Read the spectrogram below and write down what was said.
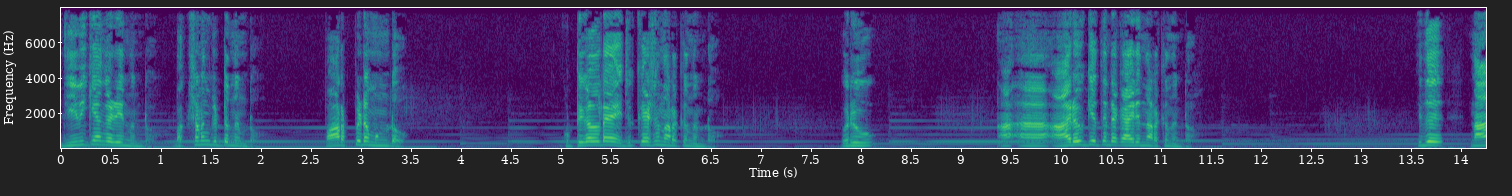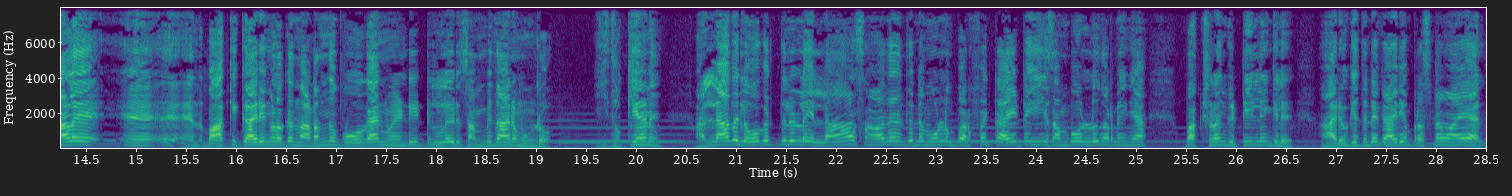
ജീവിക്കാൻ കഴിയുന്നുണ്ടോ? ഭക്ഷണം കിട്ടുന്നുണ്ടോ? പാർപ്പിടമുണ്ടോ? കുട്ടികളുടെ എഡ്യൂക്കേഷൻ നടക്കുന്നുണ്ടോ? ഒരു ആരോഗ്യത്തിന്റെ കാര്യം നടക്കുന്നുണ്ടോ? ഇത് നാളെ ബാക്കി കാര്യങ്ങളൊക്കെ നടന്നു പോകാൻ വേണ്ടിയിട്ടുള്ള ഒരു സംവിധാനമുണ്ടോ? ഇതൊക്കെയാണ്. അല്ലാതെ ലോകത്തിലുള്ള എല്ലാ സാധനത്തിന്റെ മുകളിലും പെർഫെക്റ്റ് ആയിട്ട് ഈ സംഭവം ഉള്ളൂ എന്ന് പറഞ്ഞു കഴിഞ്ഞാൽ ഭക്ഷണം കിട്ടിയില്ലെങ്കിൽ ആരോഗ്യത്തിന്റെ കാര്യം പ്രശ്നമായാൽ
